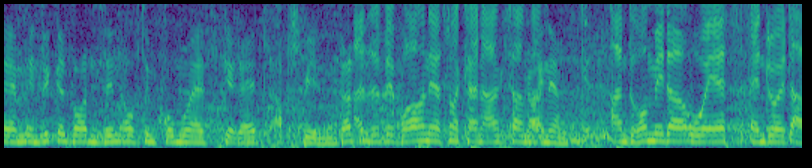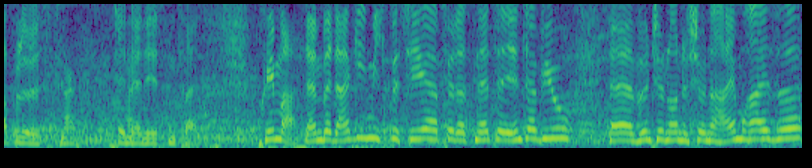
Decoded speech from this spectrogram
ähm, entwickelt worden sind, auf dem Chrome OS-Gerät abspielen. also wir brauchen erstmal keine Angst haben, keine dass Angst. Andromeda OS Android ablöst Nein. in der nächsten Zeit. Prima. Dann bedanke ich mich bisher für das nette Interview. Äh, wünsche noch eine schöne Heimreise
